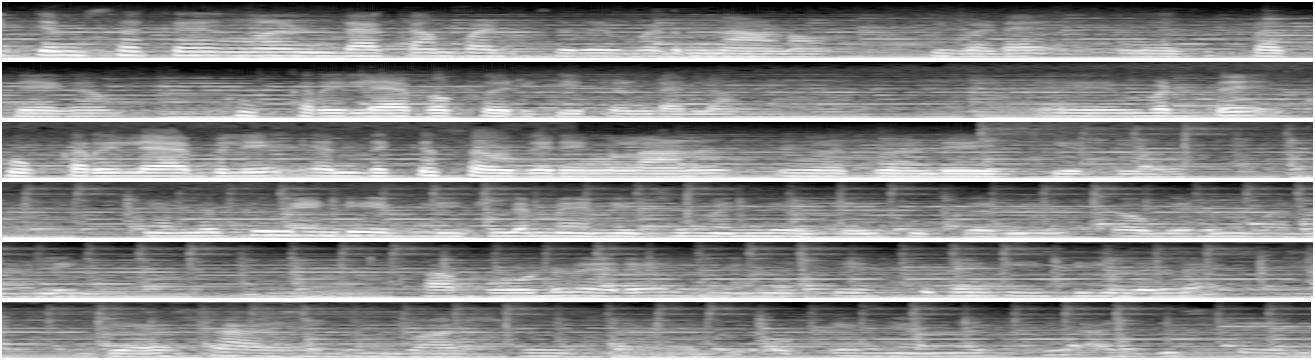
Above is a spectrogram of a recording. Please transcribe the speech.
ഐറ്റംസ് ഒക്കെ നിങ്ങൾ ഉണ്ടാക്കാൻ പഠിച്ചത് ഇവിടെ നിന്നാണോ ഇവിടെ നിങ്ങൾക്ക് പ്രത്യേകം കുക്കറി ലാബൊക്കെ ഒരുക്കിയിട്ടുണ്ടല്ലോ. ഇവിടുത്തെ കുക്കറി ലാബിൽ എന്തൊക്കെ സൗകര്യങ്ങളാണ് നിങ്ങൾക്ക് വേണ്ടി ഒരുക്കിയിട്ടുള്ളത്? ഞങ്ങൾക്ക് വേണ്ടി എബിലിറ്റിയിലെ മാനേജ്മെന്റ് കുക്കറി സൗകര്യം എന്ന് പറഞ്ഞാൽ കബോർഡ് വരെ ഞങ്ങൾക്ക് എത്ര രീതിയിലുള്ള ഗ്യാസ് ആയാലും വാഷ് ബേസ് ആയാലും ഒക്കെ ഞങ്ങൾക്ക് അഡ്ജസ്റ്റ് ചെയ്ത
